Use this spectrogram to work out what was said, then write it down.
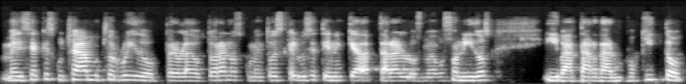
me decía que escuchaba mucho ruido, pero la doctora nos comentó es que Luis se tiene que adaptar a los nuevos sonidos y va a tardar un poquito.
